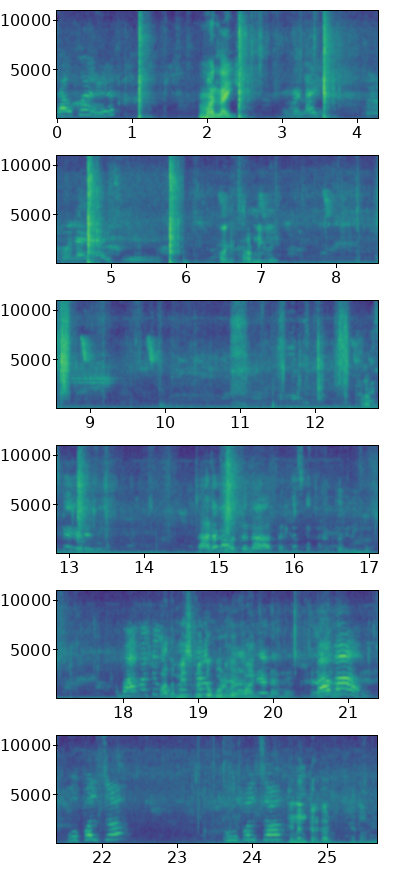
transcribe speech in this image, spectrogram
नाव काय आहे? मलाई मलाई म- मलाई खायची आहे. ओके खराब निघलंय. खराब झाडाला होतं ना तरी कसं काय खराब तरी निघलं. बाबा ते आता मीच पितो गोडभर पाणी. बाबा उपलचं उपलचं ते नंतर काढू. देतो मी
